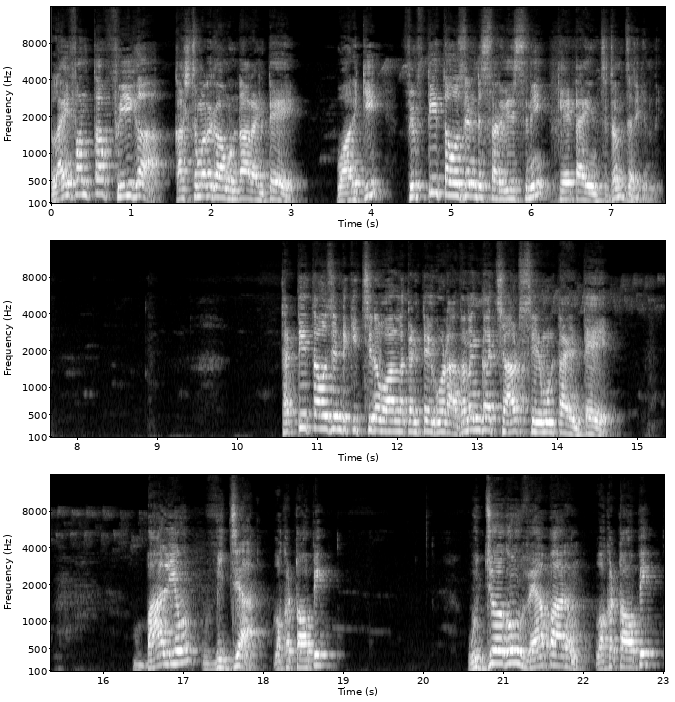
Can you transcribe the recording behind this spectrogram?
లైఫ్ అంతా ఫ్రీగా కస్టమర్గా ఉండాలంటే వారికి ఫిఫ్టీ థౌజండ్ సర్వీస్ని కేటాయించడం జరిగింది. థర్టీ థౌజండ్కి ఇచ్చిన వాళ్ళకంటే కూడా అదనంగా చార్ట్స్ ఏముంటాయంటే బాల్యం విద్య ఒక టాపిక్ ఉద్యోగం వ్యాపారం ఒక టాపిక్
